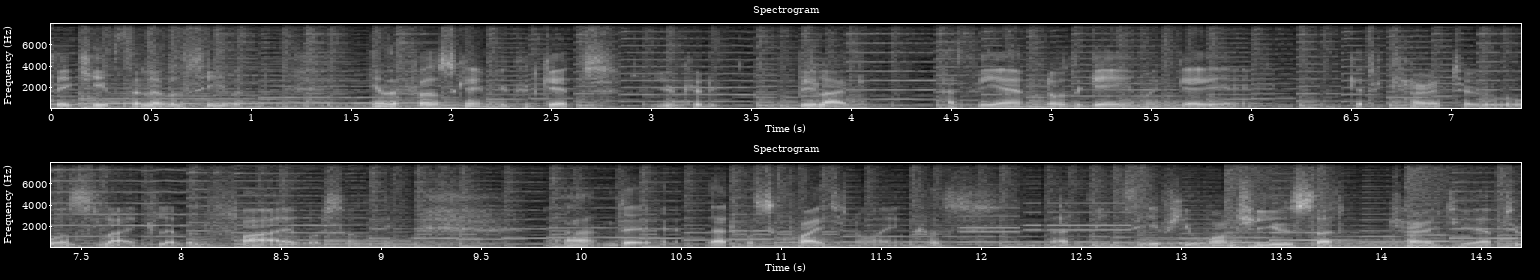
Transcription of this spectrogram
they keep the levels even. In the first game you could get, you could be like at the end of the game and get, get a character who was like level 5 or something. And uh, that was quite annoying because that means if you want to use that character you have to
